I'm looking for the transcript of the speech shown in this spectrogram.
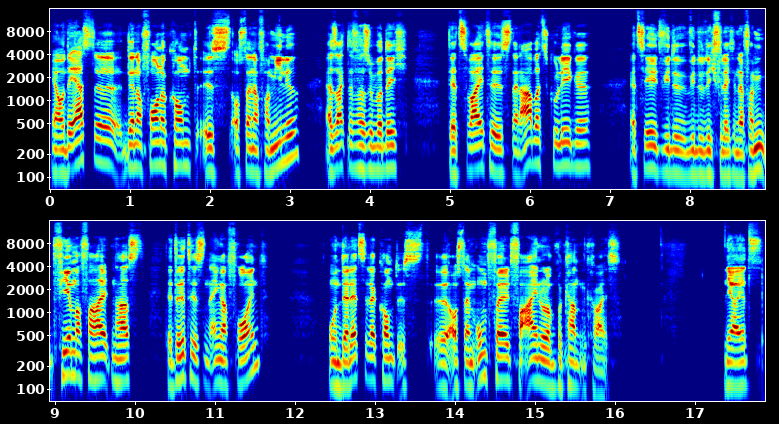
Ja, und der erste, der nach vorne kommt, ist aus deiner Familie. Er sagt etwas über dich. Der zweite ist dein Arbeitskollege, erzählt, wie du, wie du dich vielleicht in der Firma verhalten hast. Der dritte ist ein enger Freund. Und der letzte, der kommt, ist äh, aus deinem Umfeld, Verein oder Bekanntenkreis. Ja, jetzt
